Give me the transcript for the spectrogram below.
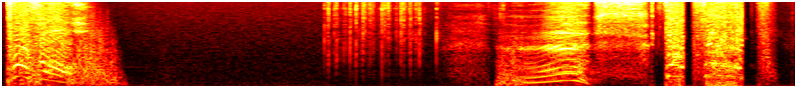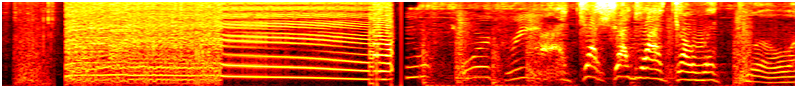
Purple! Uh, that's it! Blue or green? I guess I gotta go with blue.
